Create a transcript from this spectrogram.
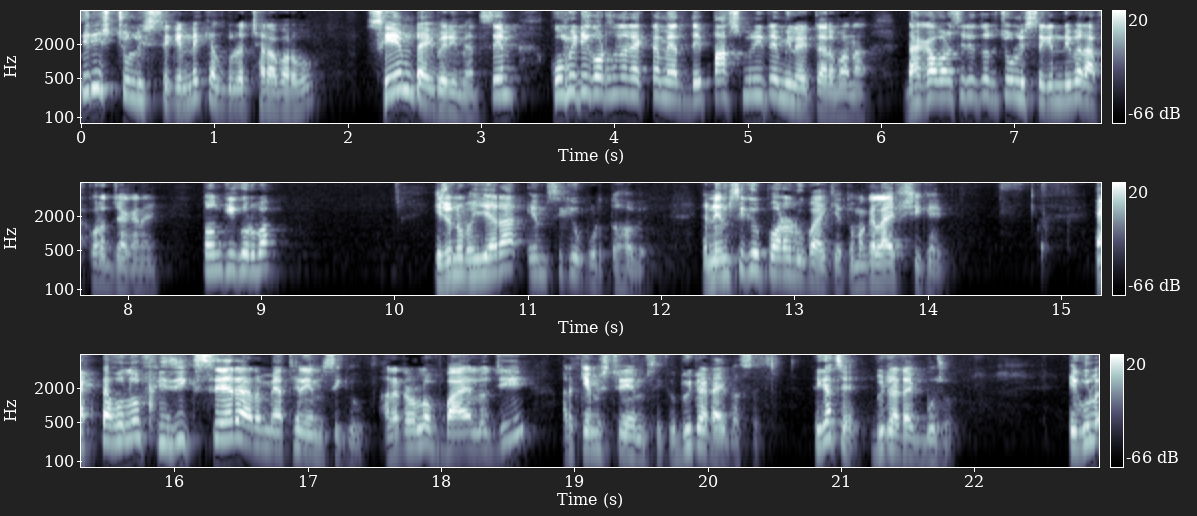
তিরিশ চল্লিশ সেকেন্ডে ক্যালকুলেটার ছাড়া পারব। সেম টাইপেরই ম্যাথ সেম কমিটি গঠনের একটা ম্যাথ দেয় পাঁচ মিনিটে মিলাইতে পারবা না ঢাকা ভার্সিটি তো চল্লিশ সেকেন্ড দিবে, রাফ করার জায়গা নাই। তখন কী করবা? এই জন্য ভাইয়ারা এমসিকিউ পড়তে হবে। এমসিকিউ পড়ার উপায় কি? তোমাকে লাইফ শিখাই। একটা হলো ফিজিক্সের আর ম্যাথের এমসিকিউ আর একটা হলো বায়োলজি আর কেমিস্ট্রি এমসিকিউ দুইটা টাইপ আছে, ঠিক আছে? দুইটা টাইপ বুঝো। এগুলো,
